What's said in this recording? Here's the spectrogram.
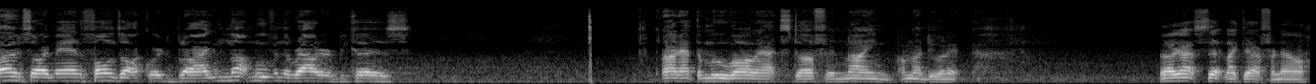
I'm sorry, man. The phone's awkward, but I'm not moving the router because I'd have to move all that stuff, and I I'm not doing it. But I got set like that for now.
